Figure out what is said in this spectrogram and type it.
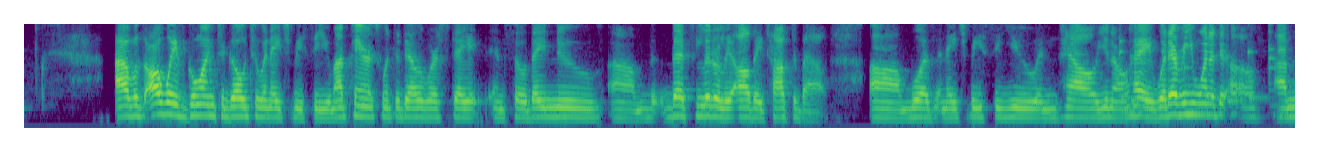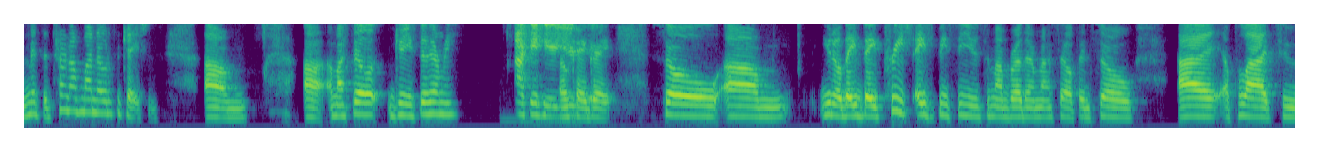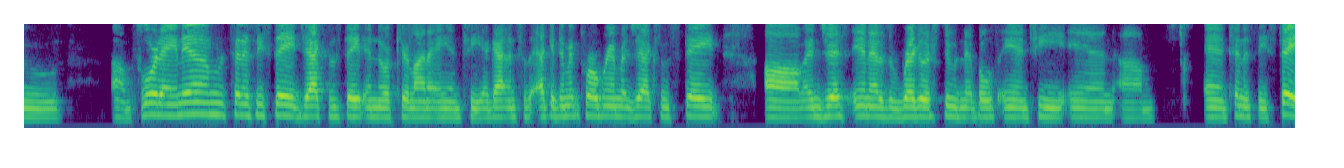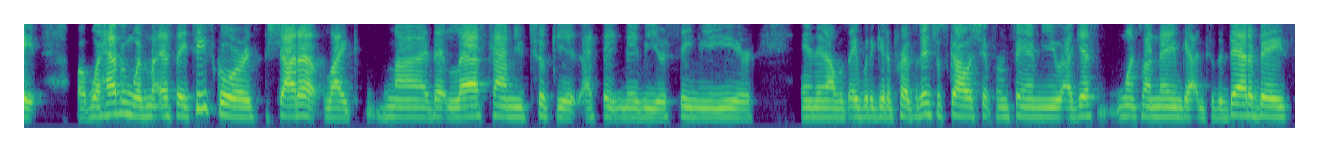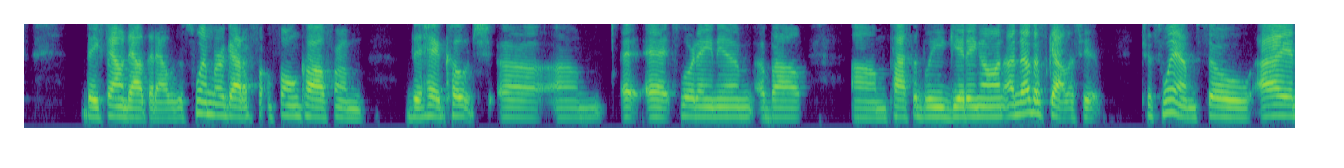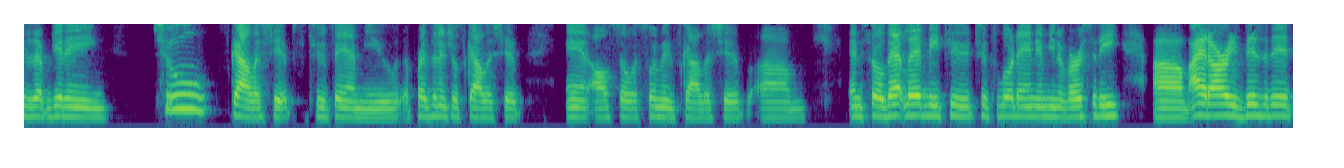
I was always going to go to an HBCU. My parents went to Delaware State, and so they knew um, that's literally all they talked about um, was an HBCU and how, you know, hey, whatever you want to do. Oh, I meant to turn off my notifications. Um, uh, am I still, can you still hear me? I can hear you. Okay, great. So, um, you know, they, they preached HBCUs to my brother and myself. And so I applied to um, Florida A&M, Tennessee State, Jackson State, and North Carolina A&T. I got into the academic program at Jackson State um, and just in as a regular student at both A&T and um, and Tennessee State. but what happened was my SAT scores shot up like my that last time you took it, I think maybe your senior year. And then I was able to get a presidential scholarship from FAMU. I guess once my name got into the database, they found out that I was a swimmer, got a f- phone call from the head coach uh, um, at, at, Florida A&M about um, possibly getting on another scholarship to swim. So I ended up getting two scholarships to FAMU, a presidential scholarship and also a swimming scholarship. Um, and so that led me to, to Florida A&M University. Um, I had already visited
